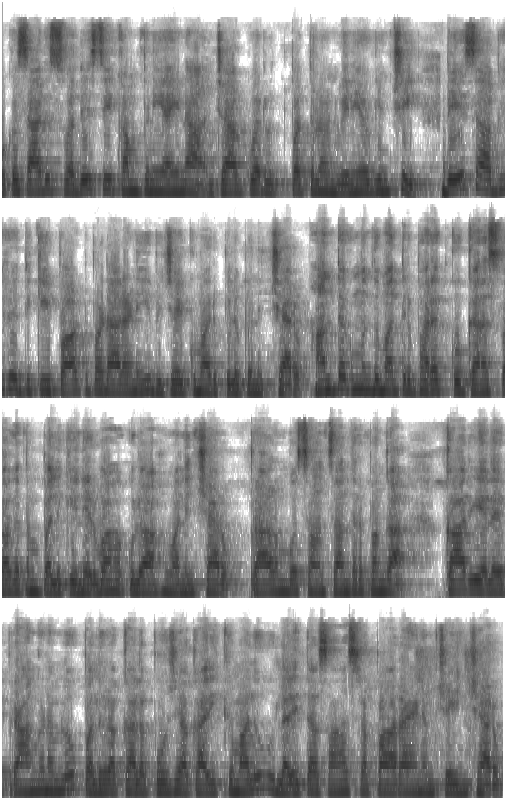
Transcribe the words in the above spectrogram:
ఒకసారి స్వదేశీ కంపెనీ అయిన జాగ్వర్ ఉత్పత్తులను వినియోగించి దేశ అభివృద్ధికి పాటుపడాలని విజయ్ కుమార్ పిలుపునిచ్చారు. అంతకుముందు మంత్రి భరత్కు ఘన స్వాగతం పలికి నిర్వాహకులు ఆహ్వానించారు. ప్రారంభోత్సవం సందర్భంగా కార్యాలయ ప్రాంగణంలో పలు రకాల పూజా కార్యక్రమాలు లలిత సహస్ర పారాయణం చేయించారు.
